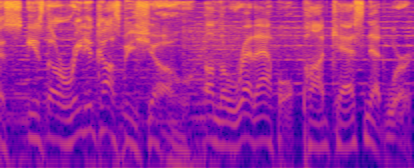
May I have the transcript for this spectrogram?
This is The Rita Cosby Show on the Red Apple Podcast Network.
